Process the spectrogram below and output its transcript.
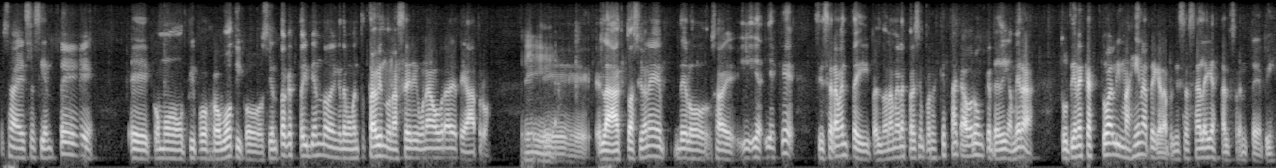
o sea, se siente eh, como tipo robótico. Siento que estoy viendo, en- de momento estaba viendo una serie, una obra de teatro. Eh, las actuaciones de los, ¿sabes? Y, es que, sinceramente, y perdóname la expresión, pero es que está cabrón que te digan, mira, tú tienes que actuar, imagínate que la princesa Leia está al frente de ti.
